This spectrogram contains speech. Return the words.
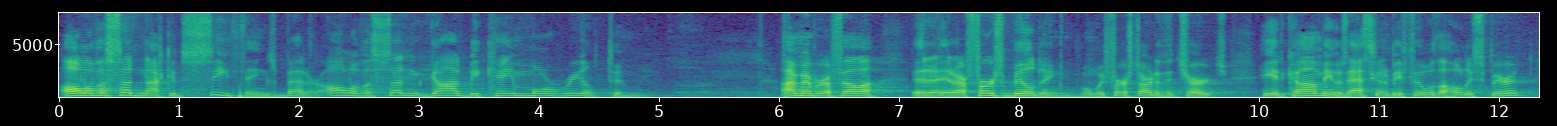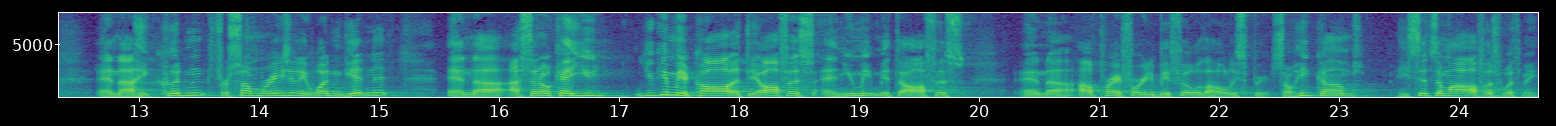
All of a sudden, I could see things better. All of a sudden, God became more real to me. I remember a fella at our first building when we first started the church. He had come, he was asking to be filled with the Holy Spirit, and uh, he couldn't for some reason. He wasn't getting it. And uh, I said, Okay, you, you give me a call at the office, and you meet me at the office, and uh, I'll pray for you to be filled with the Holy Spirit. So he comes, he sits in my office with me.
